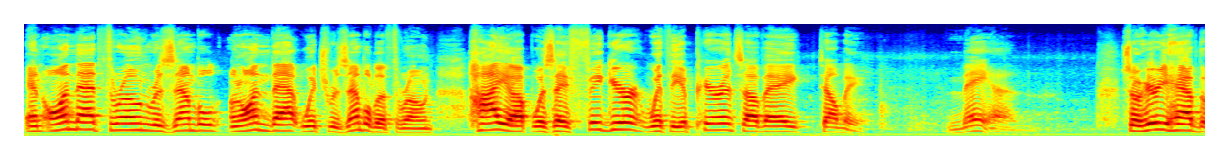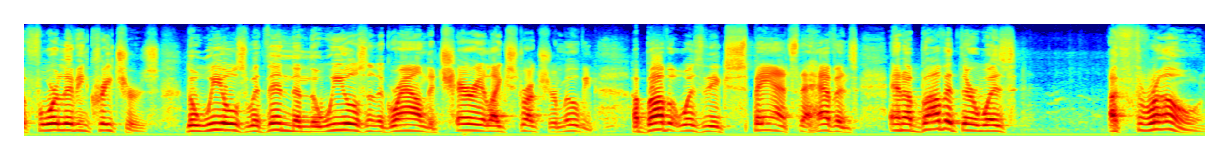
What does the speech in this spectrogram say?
and on that throne resembled, and on that which resembled a throne, high up was a figure with the appearance of a, tell me, man. So here you have the four living creatures, the wheels within them, the wheels in the ground, the chariot like structure moving. Above it was the expanse, the heavens, and above it there was a throne.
